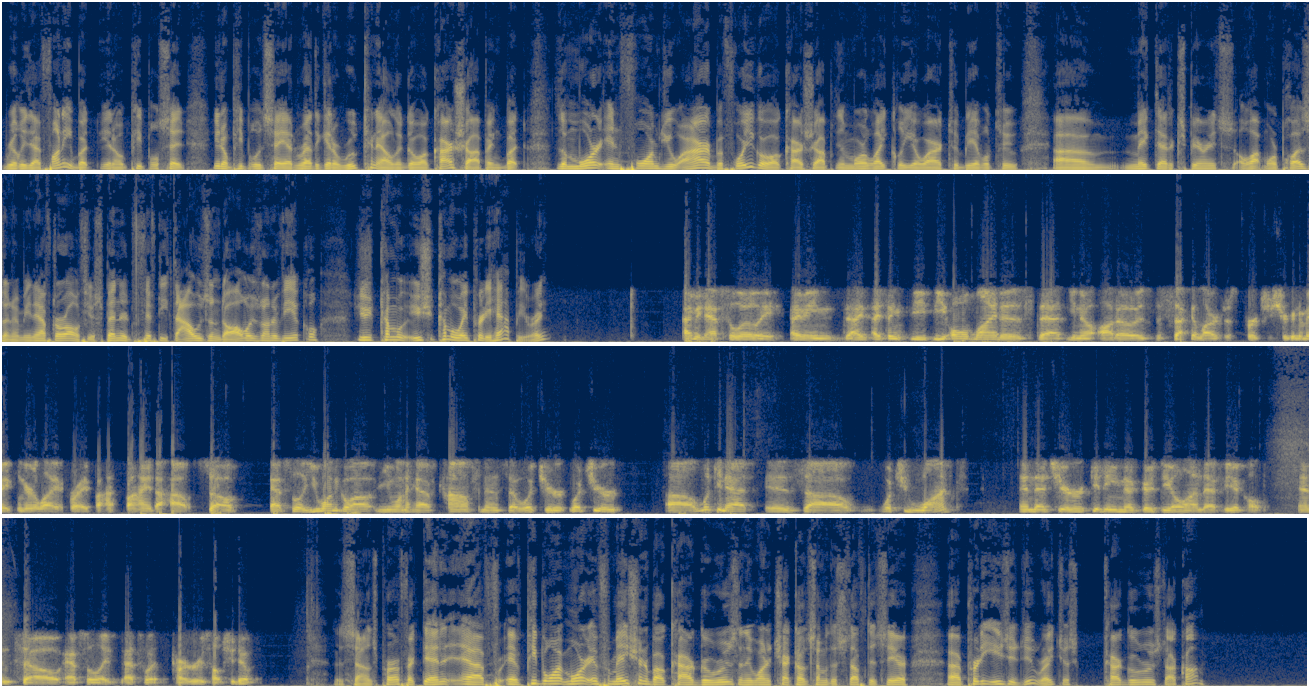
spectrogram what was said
really that funny, but you know, people said, you know, people would say, I'd rather get a root canal than go out car shopping. But the more informed you are before you go out car shopping, the more likely you are to be able to um, make that experience a lot more pleasant. I mean, after all, if you're spending fifty thousand dollars on a vehicle, you come you should come away pretty happy, right? I mean, absolutely. I mean, I, I think the, the old line is that, you know, auto is the second largest purchase you're going to make in your life, right, behind, behind a house. So, absolutely. You want to go out and you want to have confidence that what you're what you're uh, looking at is uh, what you want, and that you're getting a good deal on that vehicle. And so, absolutely, that's what Car Gurus helps you do. It sounds perfect. And uh, if people want more information about Car Gurus and they want to check out some of the stuff that's there, uh, pretty easy to do, right? Just cargurus.com.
